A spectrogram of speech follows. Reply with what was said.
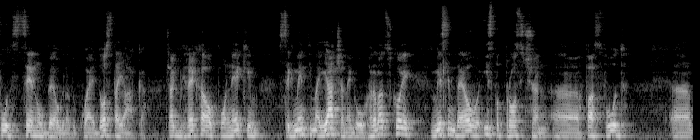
food scenu u Beogradu, koja je dosta jaka. Čak bih rekao po nekim segmentima jača nego u Hrvatskoj. Mislim da je ovo ispod prosječan uh, fast food. Uh,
